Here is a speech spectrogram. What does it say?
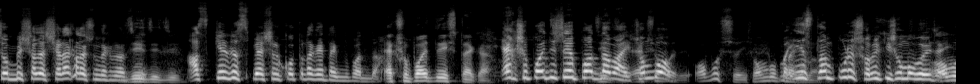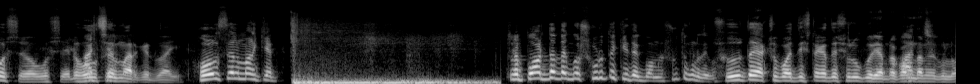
চব্বিশ সালের সেরা কালেকশন দেখেন জি জি জি। আজকের স্পেশাল কত টাকায় থাকবে পদ্মা? একশো পঁয়ত্রিশ টাকা। একশো পঁয়ত্রিশ টাকা পদ্মা ভাই সম্ভব? অবশ্যই সম্ভব ভাই, ইসলামপুরে সবই কি সম্ভব হয়ে যায়? আচ্ছা। অবশ্যই অবশ্যই এটা হোলসেল মার্কেট ভাই। হোলসেল মার্কেট তোমরা পর্দা দেখব শুরুতে কি দেখব আমরা? শুরুতে কোনো দেখব? শুরুতে একশো পঁয়ত্রিশ টাকাতে শুরু করি আমরা কম আচ্ছা। দামেরগুলো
